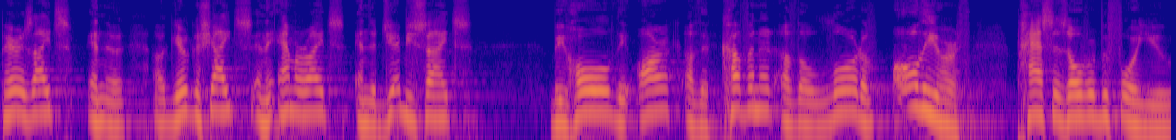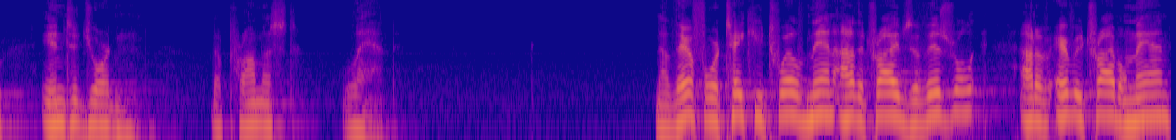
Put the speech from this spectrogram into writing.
Perizzites and the uh, Girgashites and the Amorites and the Jebusites. Behold, the ark of the covenant of the Lord of all the earth passes over before you into Jordan, the promised land. Now, therefore, take you twelve men out of the tribes of Israel, out of every tribal man,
